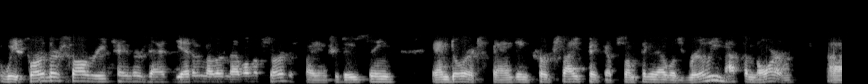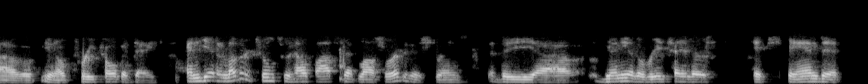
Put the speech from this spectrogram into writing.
We further saw retailers add yet another level of service by introducing and or expanding curbside pickup, something that was really not the norm, uh, you know, pre-COVID days. And yet another tool to help offset lost revenue streams, the uh, many of the retailers expanded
